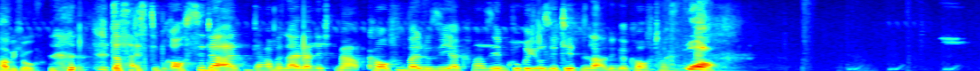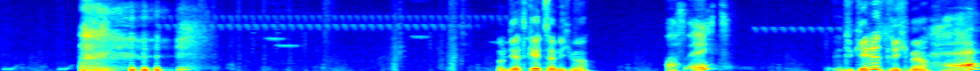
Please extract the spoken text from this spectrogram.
Hab ich auch. Das heißt, du brauchst sie der alten Dame leider nicht mehr abkaufen, weil du sie ja quasi im Kuriositätenladen gekauft hast. Boah! Und jetzt geht's ja nicht mehr. Was, echt? Die geht jetzt nicht mehr. Hä?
